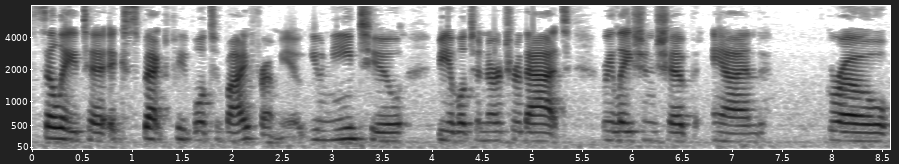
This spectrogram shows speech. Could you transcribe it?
silly to expect people to buy from you. You need to be able to nurture that relationship and grow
